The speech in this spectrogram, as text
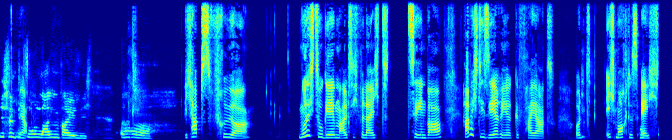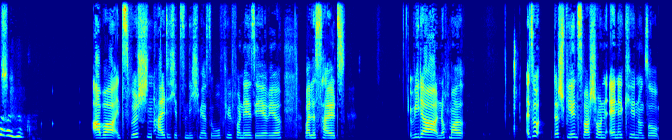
Ich finde die Ja. so langweilig. Ah. Ich hab's früher, muss ich zugeben, als ich vielleicht zehn war, habe ich die Serie gefeiert. Und ich mochte es echt. Aber inzwischen halte ich jetzt nicht mehr so viel von der Serie, weil es halt wieder nochmal. Also, das spielen zwar schon Anakin und so,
